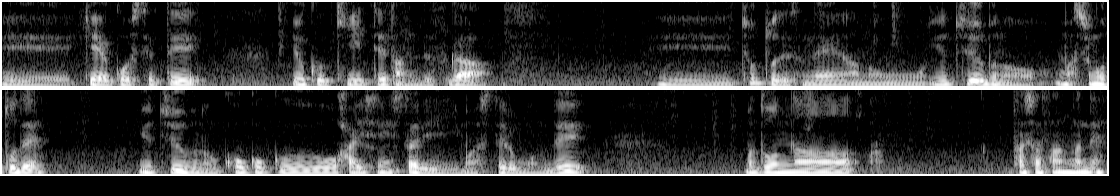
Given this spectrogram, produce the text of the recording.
えー契約をしてて。よく聞いてたんですが、えーちょっとですねあの YouTube の、まあ、仕事で YouTube の広告を配信したり今してるもんで、まあ、どんな他社さんがね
